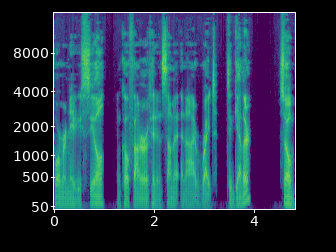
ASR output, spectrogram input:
former Navy SEAL and co-founder of Hidden Summit, and I write together. So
